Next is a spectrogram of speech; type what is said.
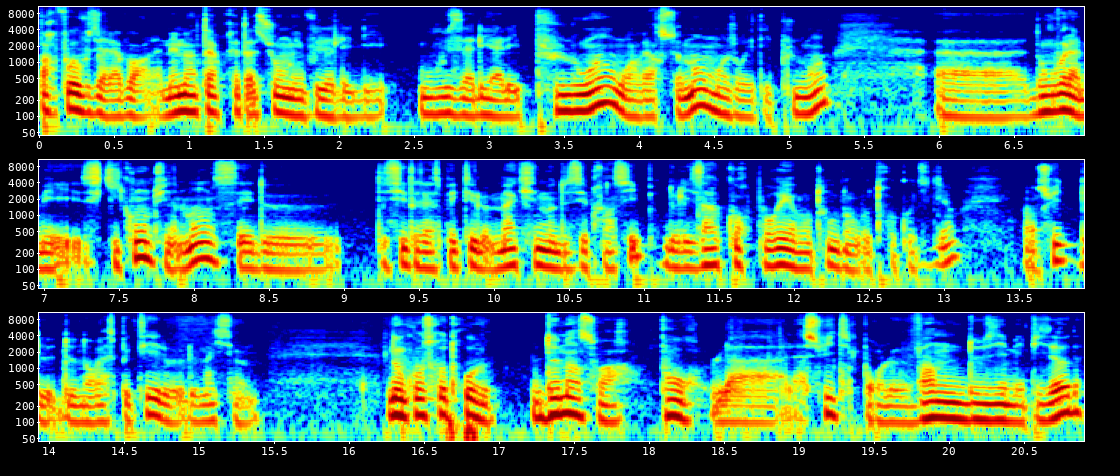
Parfois, vous allez avoir la même interprétation, mais vous allez, aller plus loin, ou inversement, moi j'aurais été plus loin. Euh, donc voilà, mais ce qui compte finalement, c'est d'essayer de respecter le maximum de ces principes, de les incorporer avant tout dans votre quotidien, et ensuite de, de respecter le, maximum. Donc on se retrouve demain soir pour la, suite, pour le 22e épisode,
